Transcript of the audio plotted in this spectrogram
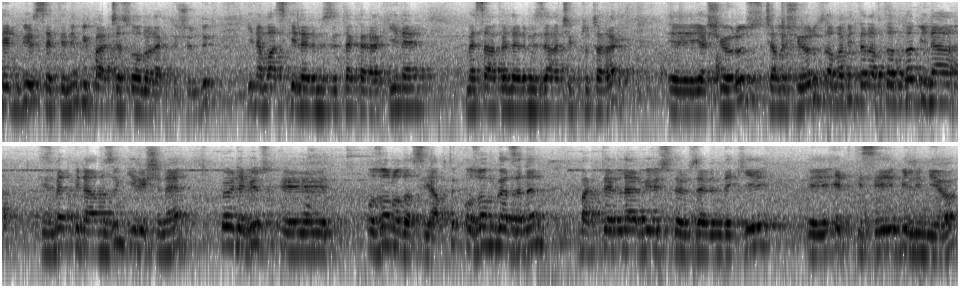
tedbir setinin bir parçası olarak düşündük. Yine maskelerimizi takarak, yine mesafelerimizi açık tutarak e, yaşıyoruz, çalışıyoruz ama bir taraftan da bina, hizmet binamızın girişine böyle bir e, ozon odası yaptık. Ozon gazının bakteriler, virüsler üzerindeki e, etkisi biliniyor.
